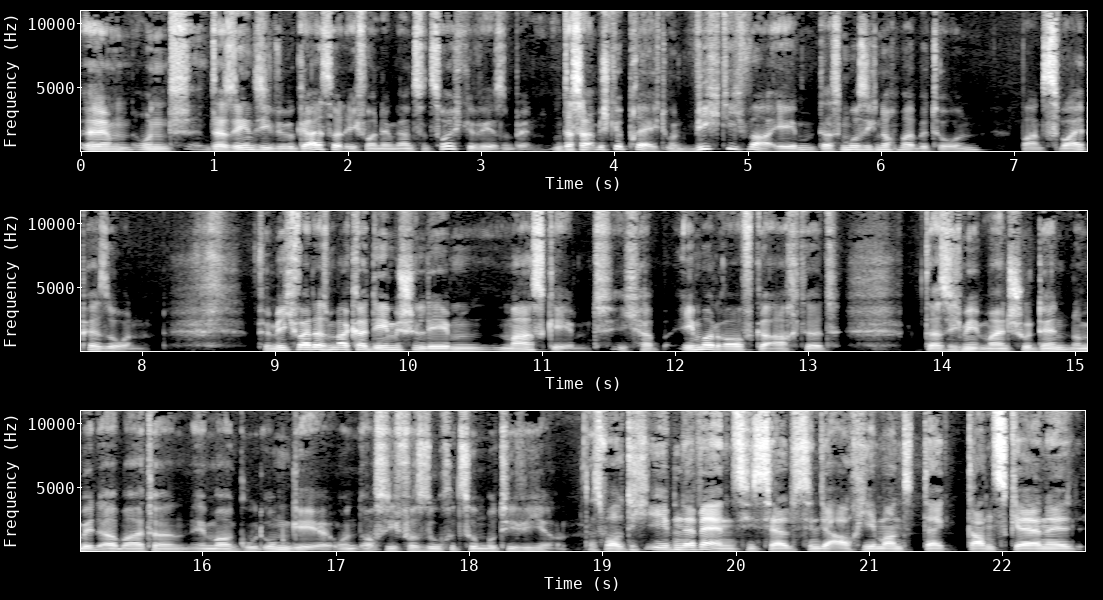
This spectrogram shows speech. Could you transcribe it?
Ähm, und da sehen Sie, wie begeistert ich von dem ganzen Zeug gewesen bin. Und das hat mich geprägt. Und wichtig war eben, das muss ich nochmal betonen, waren zwei Personen. Für mich war das im akademischen Leben maßgebend. Ich habe immer darauf geachtet, dass ich mit meinen Studenten und Mitarbeitern immer gut umgehe und auch sie versuche zu motivieren. Das wollte ich eben erwähnen. Sie selbst sind ja auch jemand, der ganz gerne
